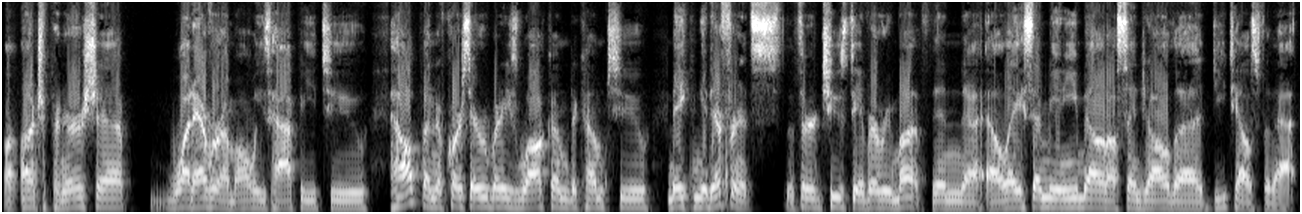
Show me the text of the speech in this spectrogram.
entrepreneurship, whatever, I'm always happy to help. And of course, everybody's welcome to come to Making a Difference the third Tuesday of every month in uh, LA. Send me an email and I'll send you all the details for that.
